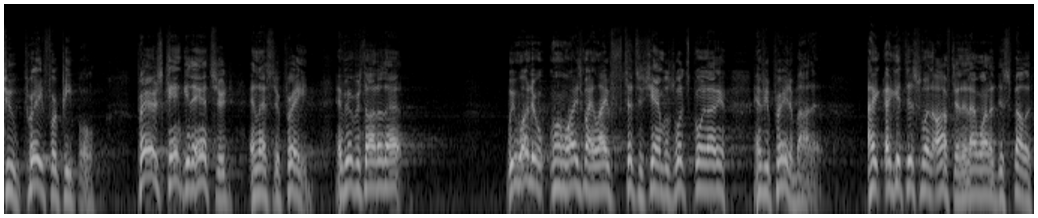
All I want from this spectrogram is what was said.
to pray for people. Prayers can't get answered unless they're prayed. Have you ever thought of that? We wonder, well, why is my life such a shambles? What's going on here? Have you prayed about it? I, I get this one often, and I want to dispel it.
